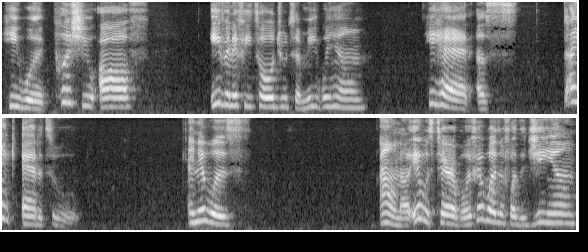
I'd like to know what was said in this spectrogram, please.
He would push you off even if he told you to meet with him. He had a stank attitude and it was I don't know. It was terrible. If it wasn't for the GM,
